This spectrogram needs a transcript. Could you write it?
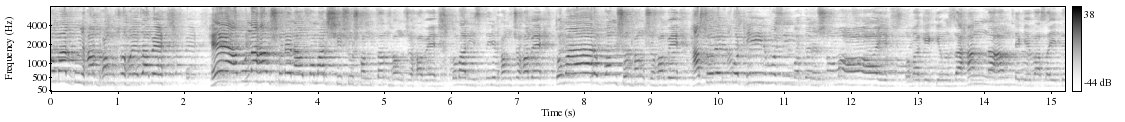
তোমার দুই হাত ধ্বংস হয়ে যাবে। হে আবুল আহাব, শুনে নাও, তোমার শিশু সন্তান ধ্বংস হবে, তোমার স্ত্রী ধ্বংস হবে, তোমার বংশ ধ্বংস হবে। হাসরের কঠিন মুসিবতের সময় তোমাকে কেউ জাহান্নাম থেকে বাঁচাইতে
